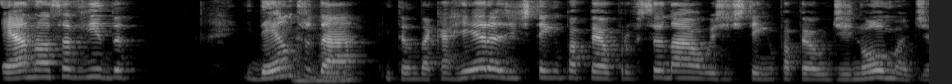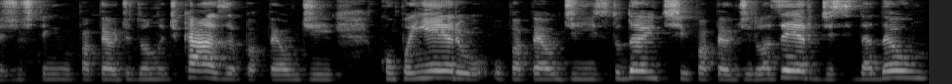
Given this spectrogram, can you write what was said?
é a nossa vida. E dentro uhum. da, então, da carreira, a gente tem o papel profissional, a gente tem o papel de nômade, a gente tem o papel de dono de casa, o papel de companheiro, o papel de estudante, o papel de lazer, de cidadão,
